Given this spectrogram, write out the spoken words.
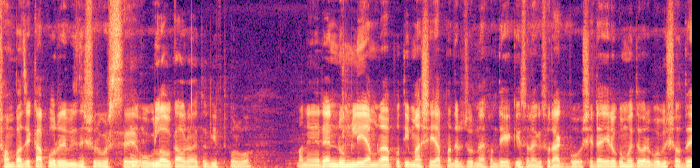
শম্পা যে কাপড়ের বিজনেস শুরু করছে ওগুলাও কাউরে হয়তো গিফট করব। মানে র্যান্ডমলি আমরা প্রতি মাসে আপনাদের জন্য এখন থেকে কিছু না কিছু রাখব। সেটা এরকম হতে পারে ভবিষ্যতে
